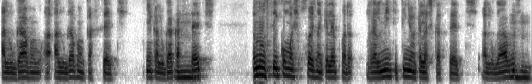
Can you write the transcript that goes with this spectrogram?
alugavam, alugavam cassete. Tinha que alugar hum. cassetes. Eu não sei como as pessoas naquela época realmente tinham aquelas cassetes. Alugavas, uhum.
